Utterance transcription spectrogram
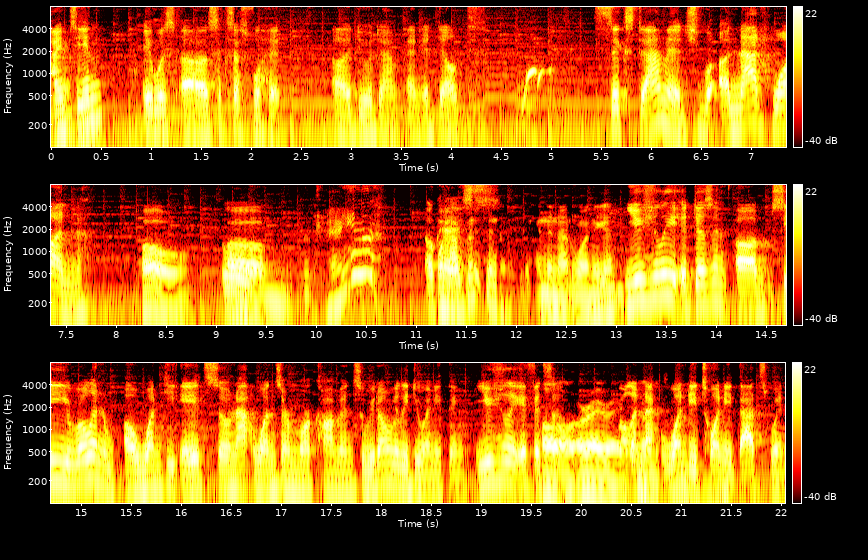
19. It was a successful hit. Uh, do a dam, and it dealt six damage. W- A nat one. Oh, Ooh. um, Okay. Okay. what happens s- in, in the nat one again? Usually it doesn't. Um, see, you roll in a one d eight, so nat ones are more common. So we don't really do anything. Usually, if it's oh, a all right, right. roll a Nat nat one d twenty, that's when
